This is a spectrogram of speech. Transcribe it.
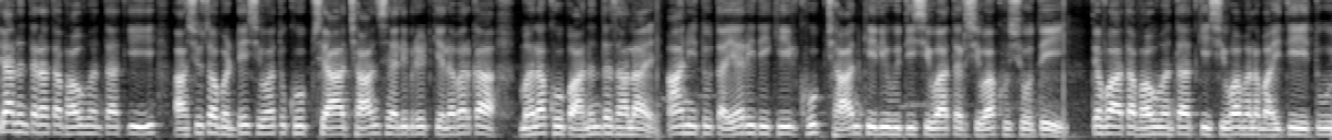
त्यानंतर आता भाऊ म्हणतात की आशूचा बड्डे शिवा तू खूप छा छान सेलिब्रेट केला बरं का? मला खूप आनंद झालाय. आणि तू तयारी देखील खूप छान केली होती शिवा तर शिवा खुश होते. तेव्हा आता भाऊ म्हणतात की शिवा मला माहिती आहे तू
